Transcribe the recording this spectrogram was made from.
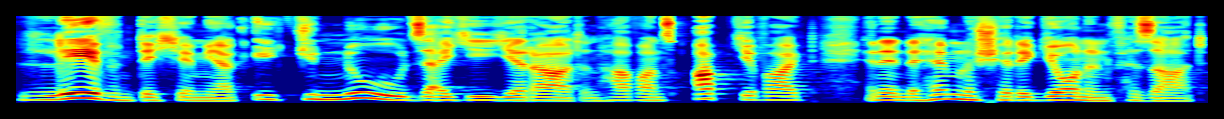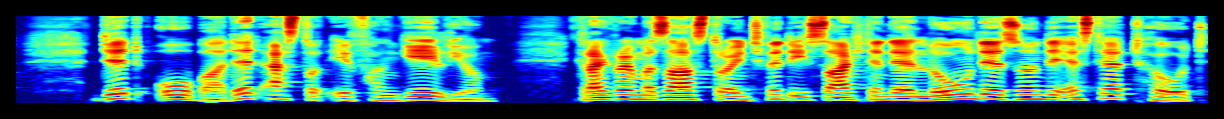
levendig gemerkt, ut genug sei je geraten, haben uns abgewagt und in die himmlische Regionen versaat. Dit Ober, dit ist das Evangelium. Gleich Römer 23 sagt, denn der Lohn der Sünde ist der Tod,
